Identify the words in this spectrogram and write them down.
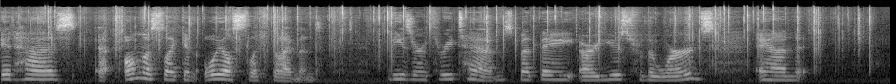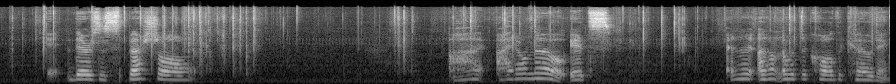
it has uh, almost like an oil slick diamond. These are 310s, but they are used for the words, and there's a special, I, don't know, it's, and I don't know what to call the coating.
